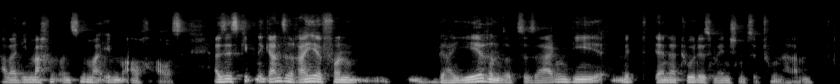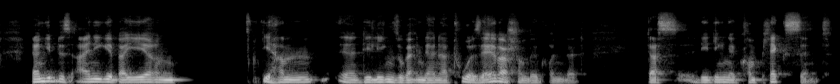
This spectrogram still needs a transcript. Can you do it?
aber die machen uns nun mal eben auch aus. Also es gibt eine ganze Reihe von Barrieren sozusagen, die mit der Natur des Menschen zu tun haben. Dann gibt es einige Barrieren, die haben, äh, die liegen sogar in der Natur selber schon begründet, dass die Dinge komplex sind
